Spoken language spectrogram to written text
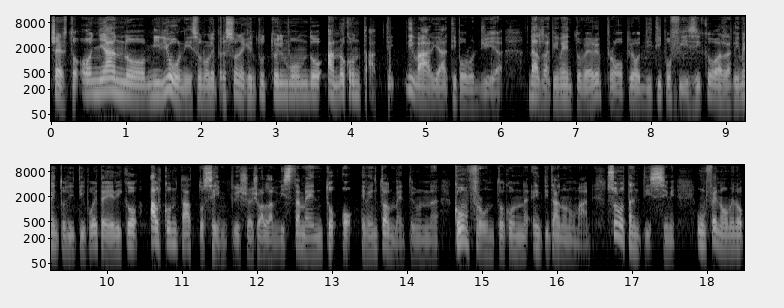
Certo, ogni anno milioni sono le persone che in tutto il mondo hanno contatti di varia tipologia, dal rapimento vero e proprio di tipo fisico al rapimento di tipo eterico al contatto semplice, cioè all'avvistamento o eventualmente un confronto con entità non umane. Sono tantissimi, un fenomeno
